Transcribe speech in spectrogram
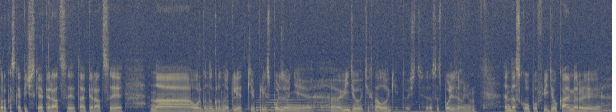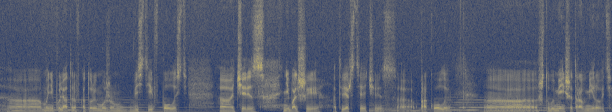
Торакоскопические операции – это операции на органы грудной клетки при использовании э, видеотехнологий, то есть э, с использованием эндоскопов, видеокамеры, э, манипуляторов, которые можем ввести в полость через небольшие отверстия, через проколы, чтобы меньше травмировать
